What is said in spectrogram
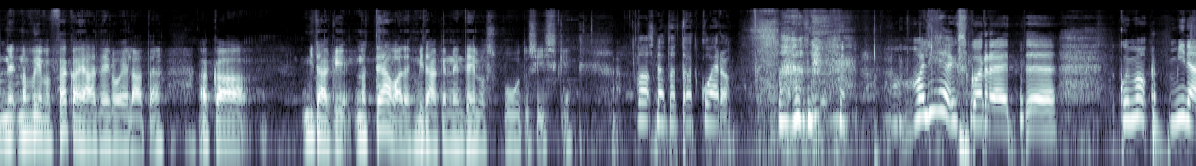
Nad võivad väga head elu elada, aga midagi, nad teavad, et midagi on nende elus puudu siiski. siis nad võtavad koera ma lisaks korra, et kui ma, mina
